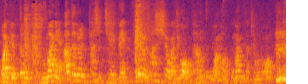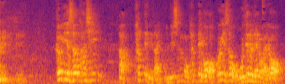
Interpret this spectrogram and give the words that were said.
왕이었던 무망의 아들을 다시 재괴, 걔를 다시 세워가지고 단웅국 왕으로 봉합니다, 적으로. 거기에서 다시 아, 8대입니다. 인제신국 8대고 거기서 5대를 내려가요.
